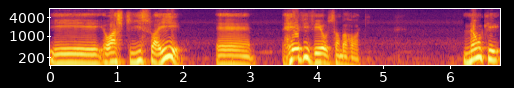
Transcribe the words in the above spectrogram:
e eu acho que isso aí é, reviveu o samba rock. Não que,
